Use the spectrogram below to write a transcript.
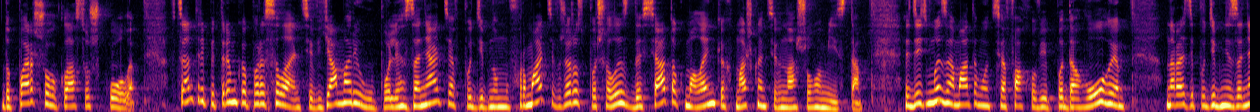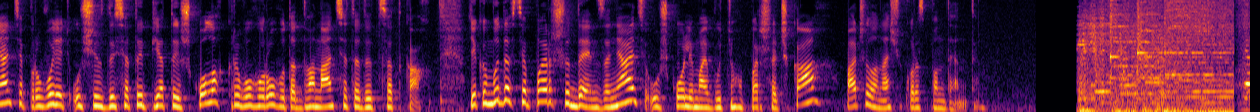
до першого класу школи. В центрі підтримки переселенців Я Маріуполь заняття в подібному форматі вже розпочали з десяток маленьких мешканців нашого міста. З дітьми займатимуться фахові педагоги. Наразі подібні заняття проводять у 65 школах Кривого Рогу та 12 дитсадках. Яким видався перший день занять у школі майбутнього першачка, бачили наші кореспонденти. Все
